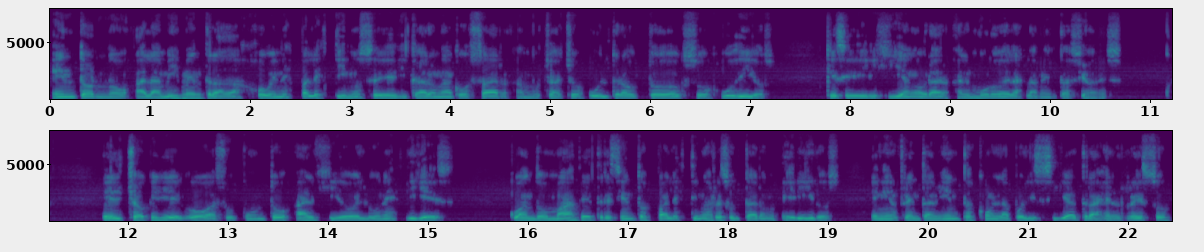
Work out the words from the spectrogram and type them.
En torno a la misma entrada, jóvenes palestinos se dedicaron a acosar a muchachos ultraortodoxos judíos que se dirigían a orar al muro de las lamentaciones. El choque llegó a su punto álgido el lunes 10, cuando más de 300 palestinos resultaron heridos en enfrentamientos con la policía tras el rezo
